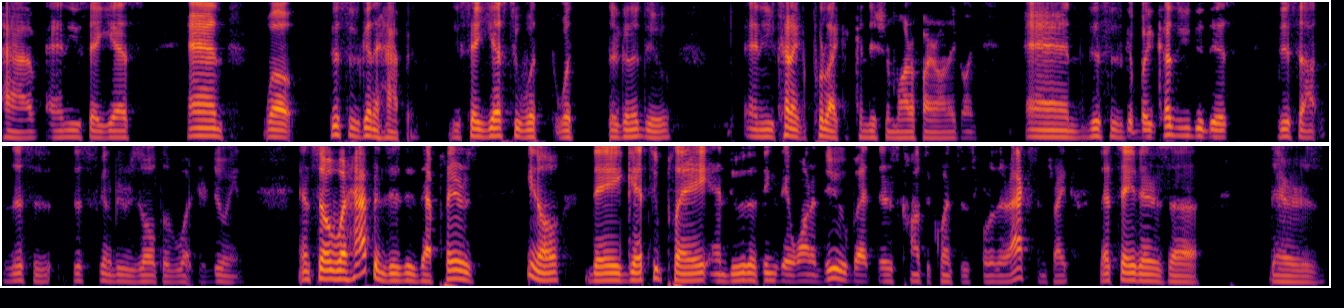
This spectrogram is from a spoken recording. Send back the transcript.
have, and you say yes, and well this is gonna happen. You say yes to what what they're gonna do, and you kind of put like a condition modifier on it, going, and this is good because you did this. This uh, this is this is gonna be a result of what you're doing, and so what happens is is that players, you know, they get to play and do the things they want to do, but there's consequences for their actions, right? Let's say there's a there's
